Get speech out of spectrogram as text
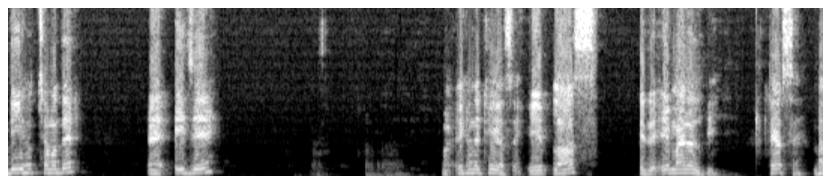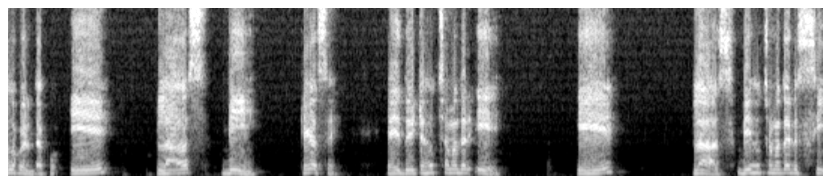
বি হচ্ছে আমাদের এই যে, এখানে ঠিক আছে এ প্লাস এই যে এ মাইনাস বি ঠিক আছে? ভালো করে দেখো এ প্লাস বি ঠিক আছে? এই দুইটা হচ্ছে আমাদের এ এ প্লাস বি হচ্ছে আমাদের সি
